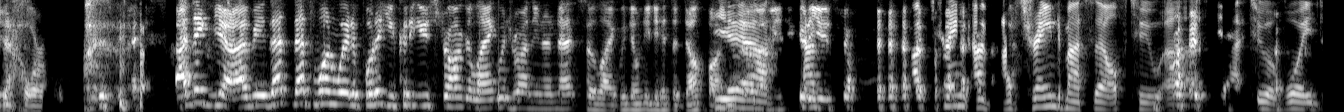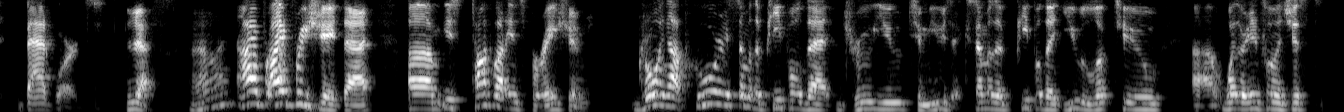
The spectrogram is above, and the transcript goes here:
it's Yeah. been horrible I think, yeah, I mean that that's one way to put it. You could have used stronger language. We're on the internet, so like we don't need to hit the dump button. So, Yeah. I mean, you could have used. I've trained I've, I've trained myself to uh Right. yeah, to avoid bad words Yes, Well, I, I appreciate that. Um, you talk about inspiration. Growing up, who are some of the people that drew you to music? Some of the people that you look to, uh, whether it influenced just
